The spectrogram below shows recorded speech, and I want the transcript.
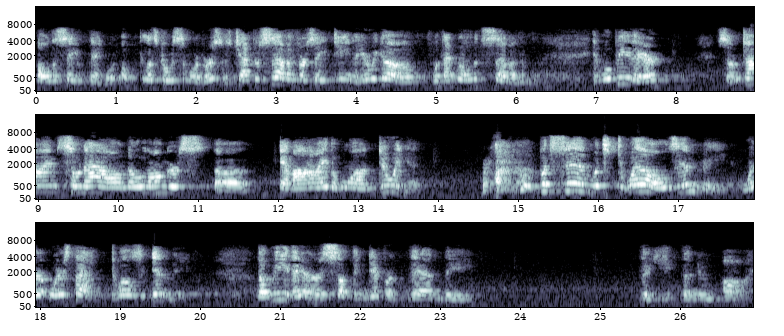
All the same thing. Oh, let's go with some more verses. Chapter 7, verse 18. Now here we go with that Romans 7. And we'll be there. Sometimes, so now, no longer uh, am I the one doing it, but sin which dwells in me. Where, where's that? Dwells in me. The me there is something different than the the the new I.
